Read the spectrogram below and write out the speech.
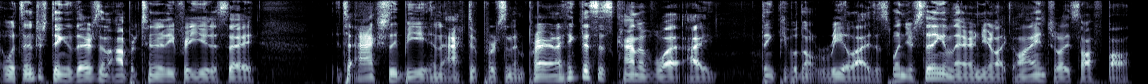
what's interesting is there's an opportunity for you to say to actually be an active person in prayer. And I think this is kind of what I think people don't realize is when you're sitting in there and you're like, "Oh, I enjoy softball,"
